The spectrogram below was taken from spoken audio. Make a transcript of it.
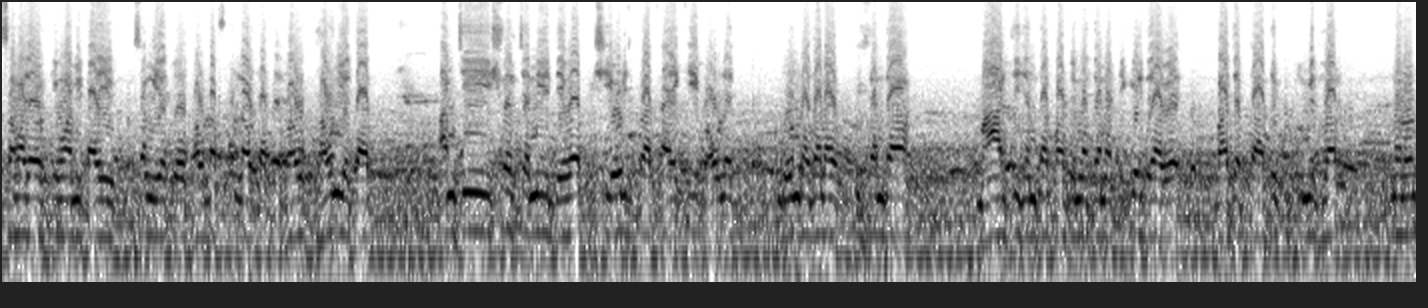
समाजावर किंवा मी काही प्रसंग येतो भाऊला फोन लावतात तर भाऊ धावून येतात. आमची ईश्वरचरणी देवापिशी एवढीच प्रार्थना आहे की भाऊला दोनदा झाला तिसऱ्यांदा भारतीय जनता पार्टीनं त्यांना तिकीट द्यावे. भाजपचा अधिकृत उमेदवार म्हणून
